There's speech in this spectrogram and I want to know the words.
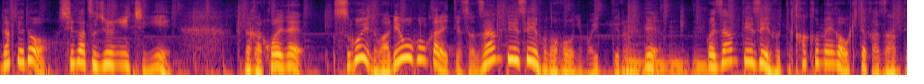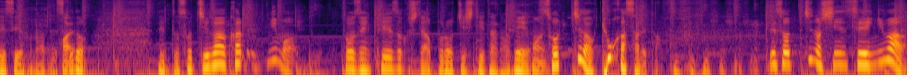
だけど4月12日にだからこれねすごいのは両方から言ってるんですよ。暫定政府の方にも言ってるんで、うんうんうんうん。これ暫定政府って革命が起きたから暫定政府なんですけど、えっと、そっち側からにも当然継続してアプローチしていたので、はい。そっちが許可された。でそっちの申請には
